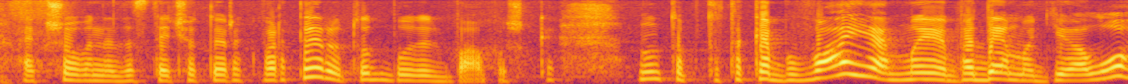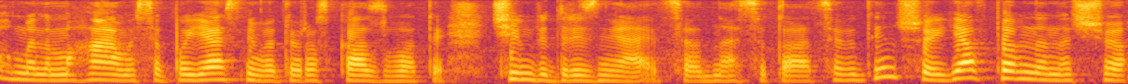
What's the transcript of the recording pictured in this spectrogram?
А якщо ви не дасте чотири квартири, тут будуть бабушки. Ну тобто таке буває. Ми ведемо діалог, ми намагаємося пояснювати, розказувати, чим відрізняється одна ситуація від іншої. Я впевнена, що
